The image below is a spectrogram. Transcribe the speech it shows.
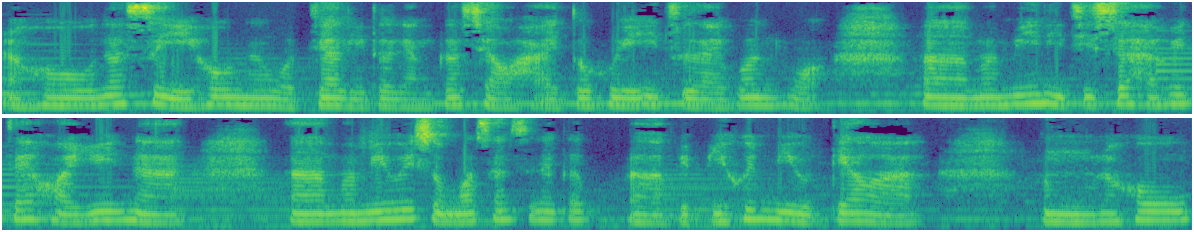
然后那次以后呢，我家里的两个小孩都会一直来问我，呃，妈咪，你几时还会再怀孕啊？呃，妈咪，为什么上次那个呃 BB 会没有掉啊？嗯，然后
